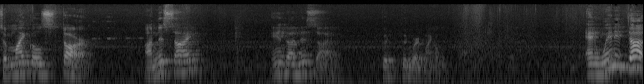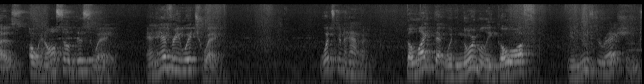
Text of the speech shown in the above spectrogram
to Michael's star on this side and on this side. Good, good work, Michael. And when it does, oh, and also this way, and every which way, what's going to happen? The light that would normally go off in these directions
